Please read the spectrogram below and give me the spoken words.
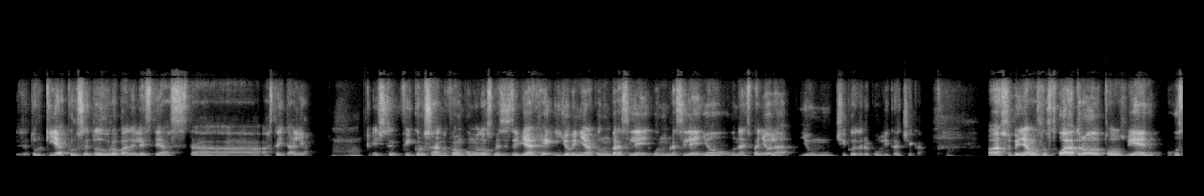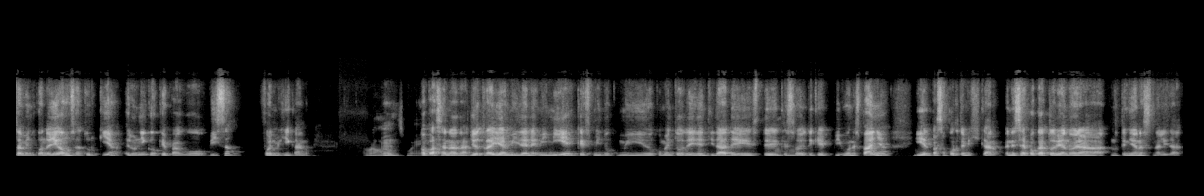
de Turquía crucé toda Europa del Este hasta, hasta Italia. fui cruzando, fueron como dos meses de viaje y yo venía con un, brasileño, con un brasileño, una española y un chico de República Checa. Ah, veníamos los cuatro, todos bien. Justamente cuando llegamos a Turquía, el único que pagó visa fue el mexicano. ¿no? pasa nada. Yo traía mi, mi NIE, que es mi, mi documento de identidad de, este, que soy, de que vivo en España, y el pasaporte mexicano. En esa época todavía no, era, no tenía nacionalidad.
